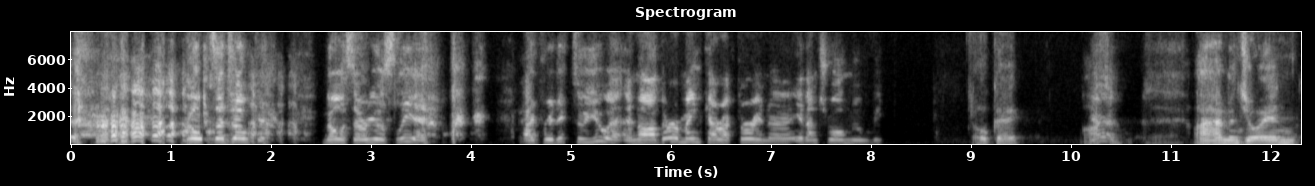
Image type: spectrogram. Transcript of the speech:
no, it's a joke. No, seriously. I predict to you another main character in an eventual movie. Okay. Awesome. I- I'm enjoying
